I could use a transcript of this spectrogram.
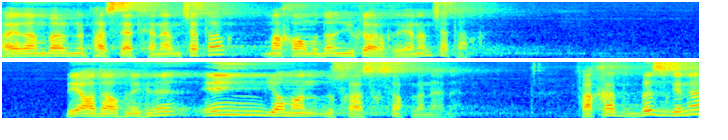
Payg'ambarni pastlatgan ham chatoq maqomidan yuqori qilgan ham chatoq. Beodoblikni eng yomon nusxasi hisoblanadi. Faqat bizgina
